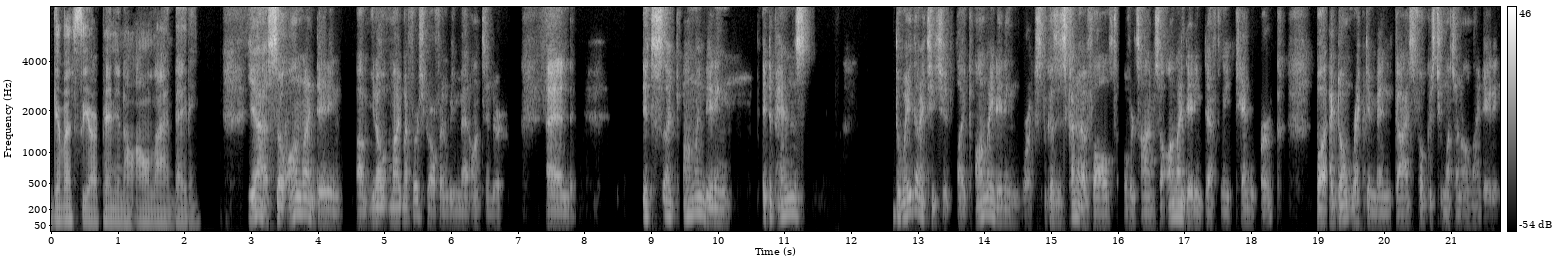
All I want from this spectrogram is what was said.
give us your opinion on online dating. Yeah so online dating um you know my, my first girlfriend we met on tinder and it's like online dating it depends the way that i teach it like online dating works because it's kind of evolved over time so online dating definitely can work but i don't recommend guys focus too much on online dating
